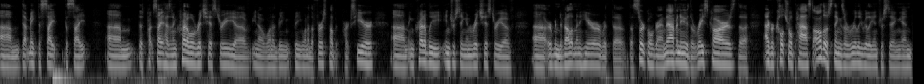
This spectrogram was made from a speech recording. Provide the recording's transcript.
um, that make the site the site. Um, the site has an incredible rich history of, you know, one of being being one of the first public parks here. Um, incredibly interesting and rich history of uh, urban development here with the the Circle, Grand Avenue, the race cars, the agricultural past. All those things are really really interesting, and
